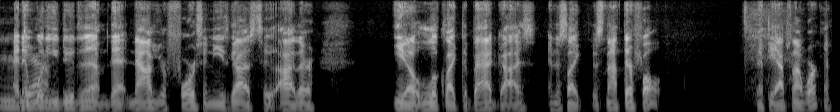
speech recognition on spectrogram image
Mm, and then yeah. what do you do to them? That now you're forcing these guys to either, you know, look like the bad guys. And it's like, it's not their fault that the app's not working.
